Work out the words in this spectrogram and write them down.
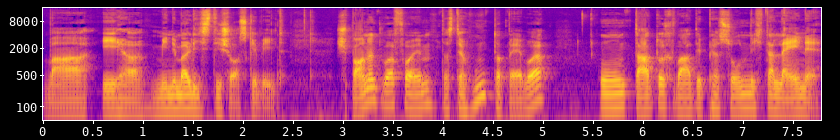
war eher minimalistisch ausgewählt. Spannend war vor allem, dass der Hund dabei war und dadurch war die Person nicht alleine.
